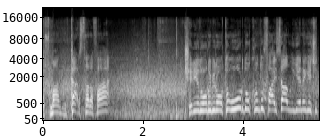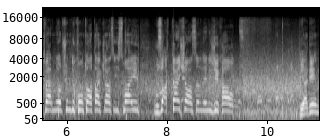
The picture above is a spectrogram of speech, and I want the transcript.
Osman ters tarafa. İçeriye doğru bir orta Uğur dokundu. Faysal yine geçit vermiyor. Şimdi kontra atak şansı İsmail. Uzaktan şansını deneyecek out. Diyadin.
